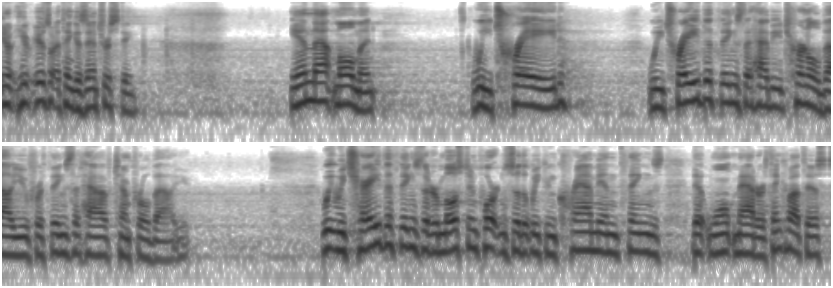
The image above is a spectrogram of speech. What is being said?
You know, here, here's what I think is interesting. In that moment, we trade we trade the things that have eternal value for things that have temporal value. We, we trade the things that are most important so that we can cram in things that won't matter. Think about this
